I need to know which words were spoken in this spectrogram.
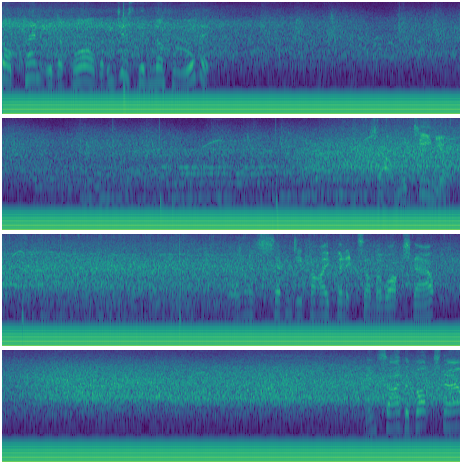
Saw plenty of the ball, but he just did nothing with it. João Moutinho. Almost 75 minutes on the watch now. Inside the box now.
